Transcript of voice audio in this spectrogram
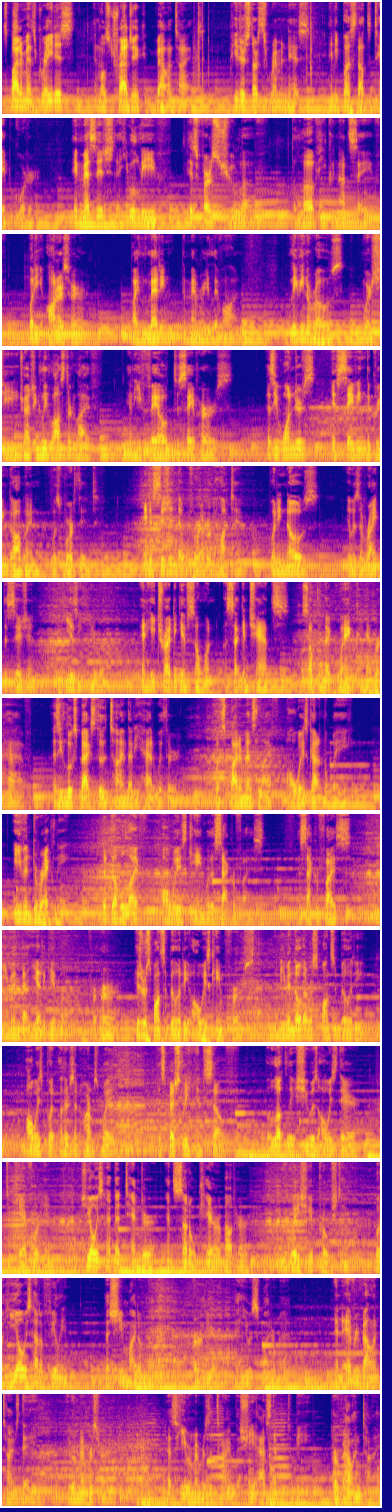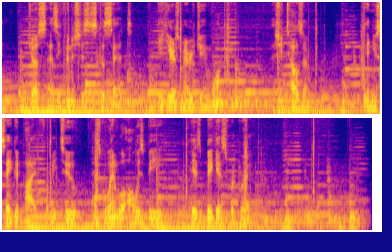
Spider Man's greatest and most tragic Valentines. Peter starts to reminisce and he busts out the tape recorder. A message that he will leave his first true love, the love he could not save. But he honors her by letting the memory live on, leaving a rose where she tragically lost her life and he failed to save hers. As he wonders if saving the Green Goblin was worth it, a decision that will forever haunt him, but he knows it was the right decision. He is a hero, and he tried to give someone a second chance, something that Gwen could never have. As he looks back to the time that he had with her, but Spider Man's life always got in the way, even directly. The double life always came with a sacrifice, a sacrifice even that he had to give up for her. His responsibility always came first, and even though that responsibility always put others in harm's way, especially himself. But luckily, she was always there to care for him. She always had that tender and subtle care about her and the way she approached him. But he always had a feeling that she might have known earlier that he was Spider Man. And every Valentine's Day, he remembers her as he remembers the time that she asked him to be her Valentine. Just as he finishes his cassette, he hears Mary Jane walk in as she tells him, Can you say goodbye for me too? As Gwen will always be his biggest regret.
